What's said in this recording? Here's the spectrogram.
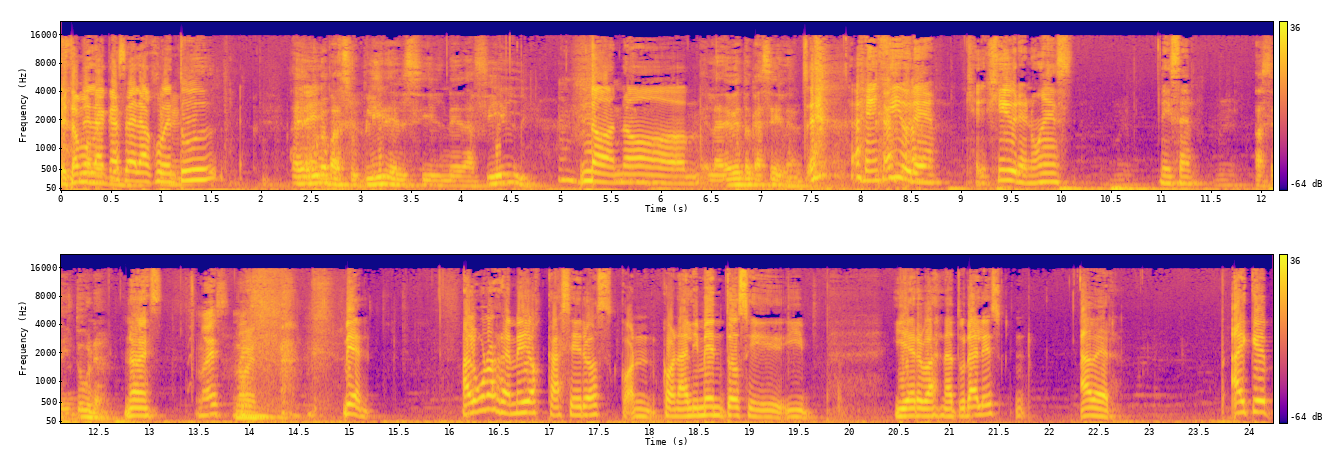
Estamos de la Casa de la sí. Juventud. ¿Hay alguno para suplir el silnedafil? No, no. La de Beto Casela. Jengibre, jengibre, nuez, dicen. Aceituna. No es. No es. No es. Bien. Algunos remedios caseros con, con alimentos y, y hierbas naturales. A ver. Hay que,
